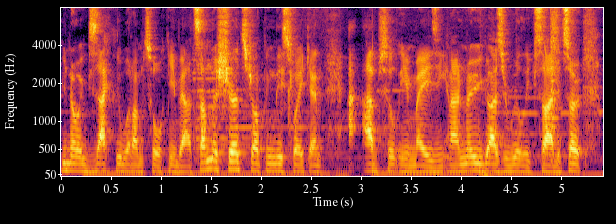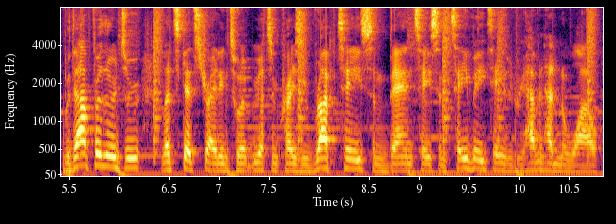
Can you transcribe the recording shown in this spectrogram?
you know exactly what I'm talking about. Some of the shirts dropping this weekend are absolutely amazing and I know you guys are really excited. So without further ado, let's get straight into it. We got some crazy rap tees, some band tees, some TV tees, which we haven't had in a while.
